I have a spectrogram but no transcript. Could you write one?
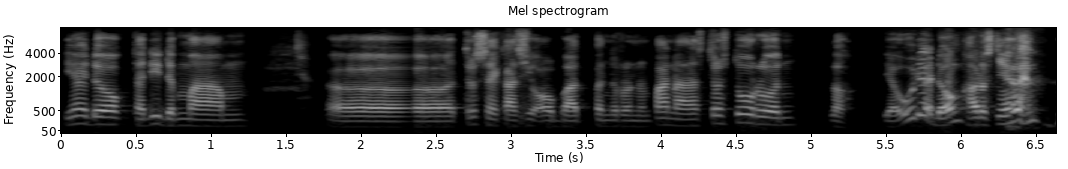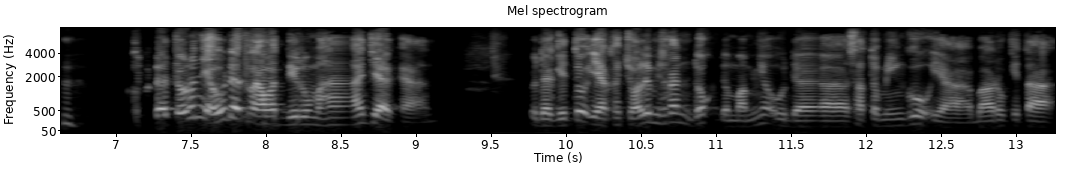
Ya dok tadi demam. Eh, terus saya kasih obat penurunan panas terus turun. Loh ya udah dong harusnya kan. Kalau udah turun ya udah terawat di rumah aja kan. Udah gitu ya kecuali misalkan dok demamnya udah satu minggu ya baru kita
